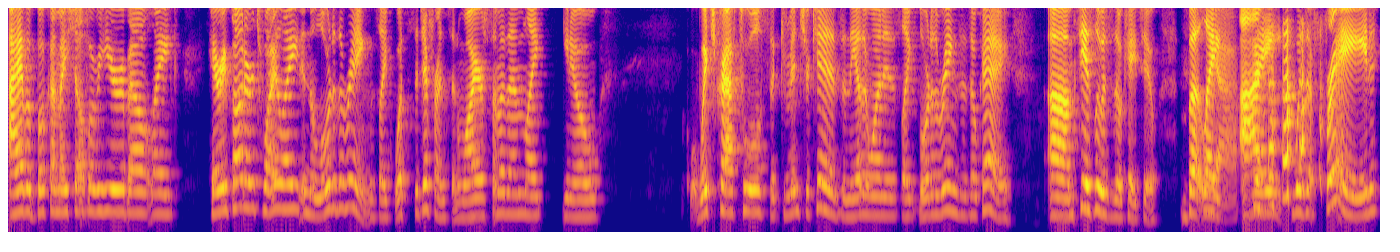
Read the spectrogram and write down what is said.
I have a book on my shelf over here about like Harry Potter, Twilight, and the Lord of the Rings. Like, what's the difference? And why are some of them like, you know, witchcraft tools to convince your kids? And the other one is like Lord of the Rings is okay. Um, C.S. Lewis is okay too. But like, Yeah. I was afraid,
